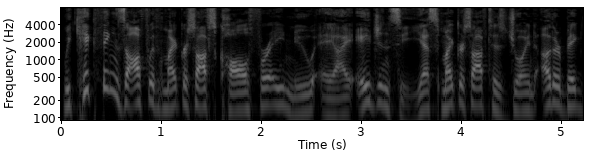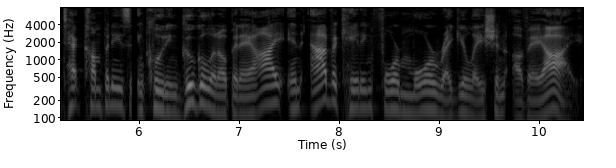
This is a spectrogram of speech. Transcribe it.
We kick things off with Microsoft's call for a new AI agency. Yes, Microsoft has joined other big tech companies, including Google and OpenAI, in advocating for more regulation of AI.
